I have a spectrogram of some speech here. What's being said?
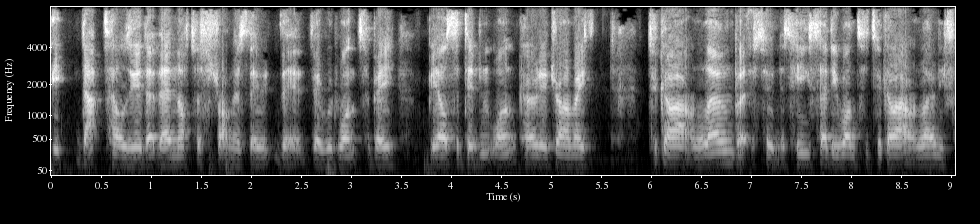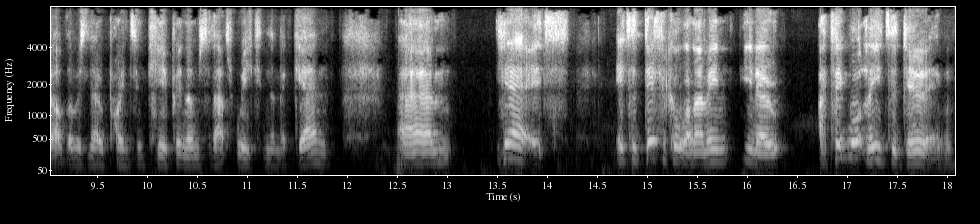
it, that tells you that they're not as strong as they, they, they would want to be. Bielsa didn't want Cody Drameh to go out on loan, but as soon as he said he wanted to go out on loan, he felt there was no point in keeping them, so that's weakened them again. Um, yeah, it's it's a difficult one. I mean, you know, I think what Leeds are doing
